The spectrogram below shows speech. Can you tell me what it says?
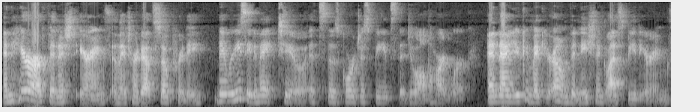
And here are finished earrings, and they turned out so pretty. They were easy to make too. It's those gorgeous beads that do all the hard work. And now you can make your own Venetian glass bead earrings.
